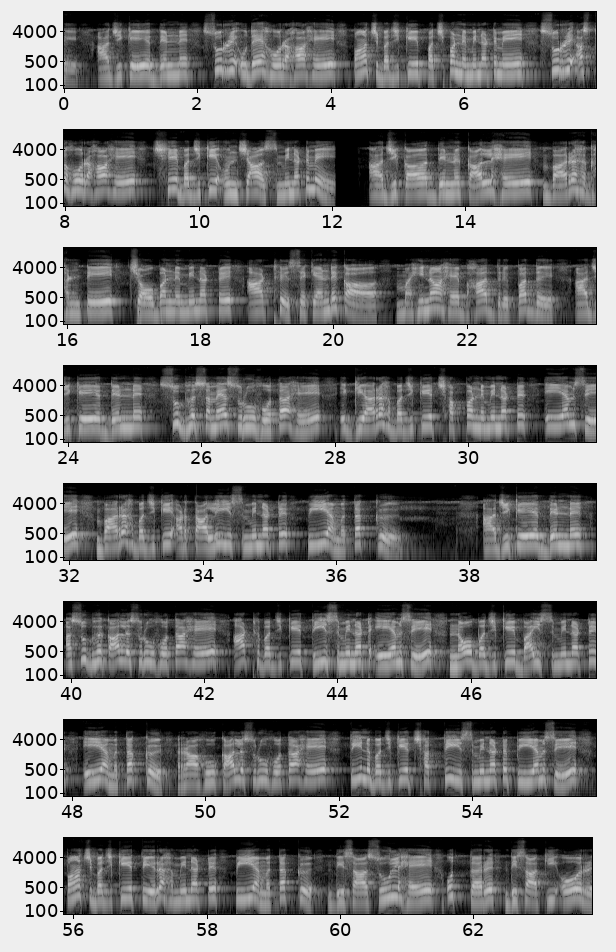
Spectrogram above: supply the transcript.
आज के दिन सूर्य उदय हो रहा है, पाँच बज के पचपन मिनट में। सूर्य अस्त हो रहा है, छः बज के उनचास मिनट में। आज का दिन काल है बारह घंटे चौवन मिनट आठ सेकेंड का। महीना है भाद्रपद। आज के दिन शुभ समय शुरू होता है ग्यारह बज के छप्पन मिनट एम से बारह बज के अड़तालीस मिनट पीएम तक। आज के दिन अशुभ काल शुरू होता है। आठ बज के तीस मिनट एम से नौ बज के बाईस मिनट एम तक राहु काल शुरू होता है। तीन बज के छत्तीस मिनट पीएम से पाँच बज के तेरह मिनट पीएम तक दिशाशूल है। उत्तर दिशा की ओर।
